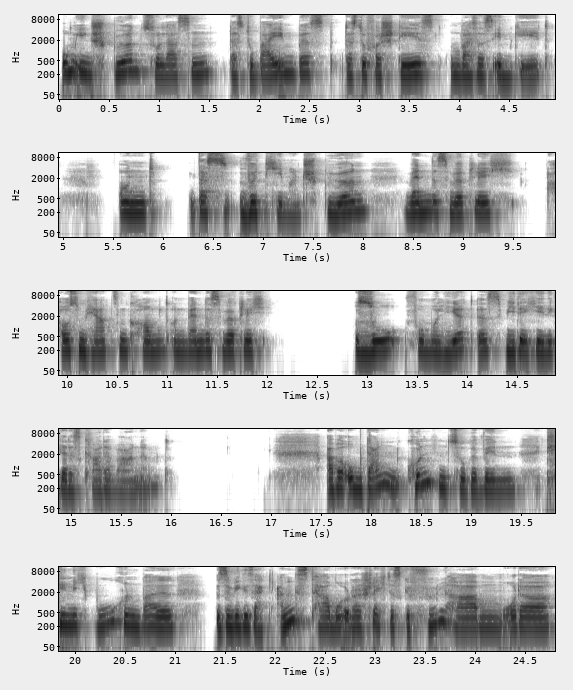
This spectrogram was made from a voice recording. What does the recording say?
um ihn spüren zu lassen, dass du bei ihm bist, dass du verstehst, um was es ihm geht. Und das wird jemand spüren, wenn das wirklich aus dem Herzen kommt und wenn das wirklich so formuliert ist, wie derjenige das gerade wahrnimmt. Aber um dann Kunden zu gewinnen, die nicht buchen, weil sie, wie gesagt, Angst haben oder schlechtes Gefühl haben oder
